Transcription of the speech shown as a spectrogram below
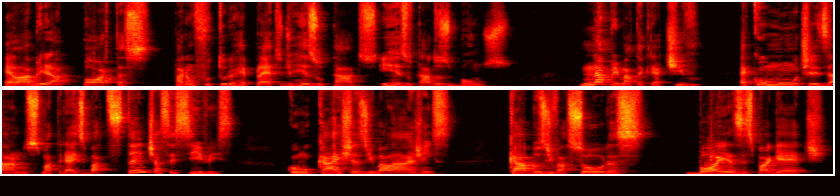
ela abrirá portas para um futuro repleto de resultados e resultados bons. Na Primata Criativo, é comum utilizarmos materiais bastante acessíveis, como caixas de embalagens, cabos de vassouras, boias espaguete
